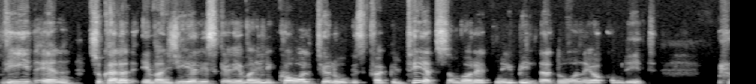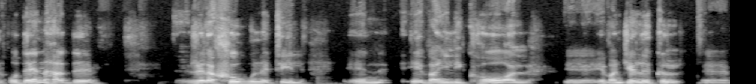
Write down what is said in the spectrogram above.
vid en så kallad evangelisk eller evangelikal teologisk fakultet som var rätt nybildad då när jag kom dit. Och den hade relationer till en evangelikal, eh, evangelical eh,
